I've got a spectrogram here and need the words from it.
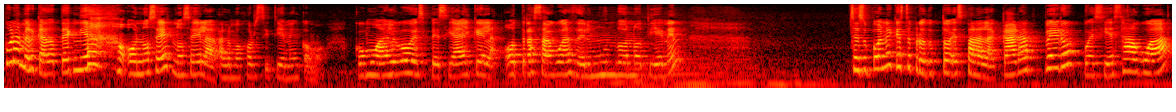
pura mercadotecnia o no sé, no sé, a lo mejor sí tienen como, como algo especial que otras aguas del mundo no tienen se supone que este producto es para la cara, pero pues si es agua,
